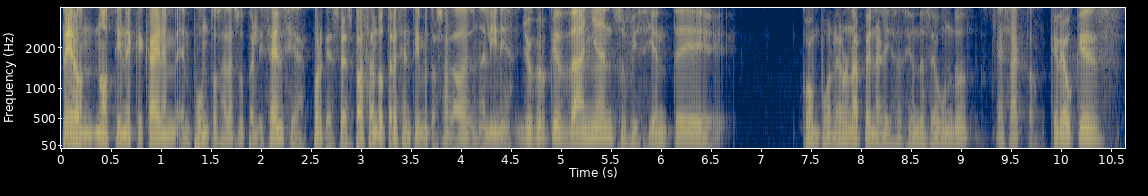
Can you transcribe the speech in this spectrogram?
Pero no tiene que caer en, en puntos a la superlicencia, porque estés pasando 3 centímetros al lado de una línea. yo creo que dañan suficiente con poner una penalización de segundos. Exacto. Creo que es,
